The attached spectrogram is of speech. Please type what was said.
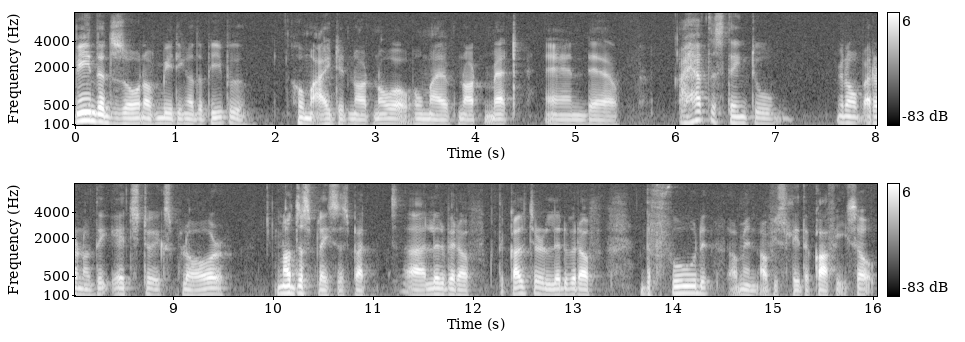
be in that zone of meeting other people whom I did not know or whom I have not met. And uh, I have this thing to, you know, I don't know, the itch to explore not just places, but a little bit of the culture, a little bit of the food. I mean, obviously the coffee. So,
